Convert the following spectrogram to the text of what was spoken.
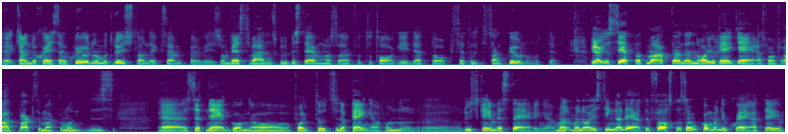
Eh, kan det ske sanktioner mot Ryssland exempelvis? Om västvärlden skulle bestämma sig för att ta tag i detta och sätta lite sanktioner mot det. Vi har ju sett att marknaden har ju reagerat, framförallt på aktiemarknaden. Man eh, sett nedgångar och folk tar ut sina pengar från eh, ryska investeringar. Man, man har ju signalerat det första som kommer nu ske att det är ju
